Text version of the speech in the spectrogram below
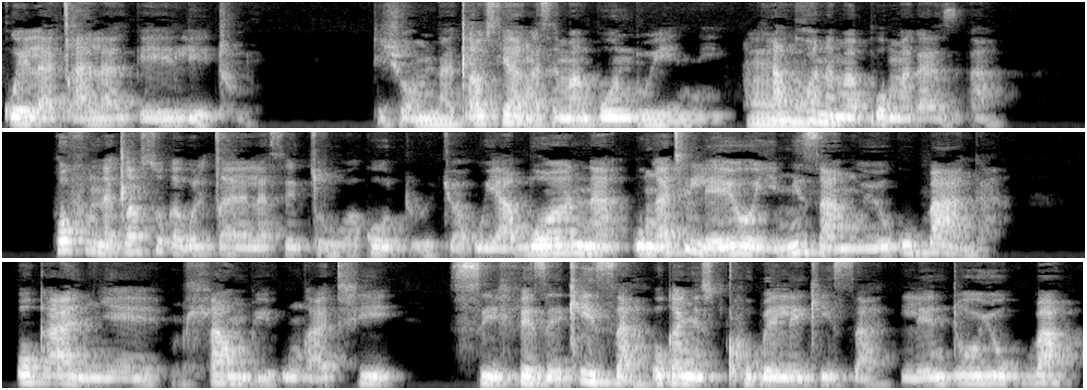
kwelaa cala ke lethu. Nditsho mna xa usiya ngasemaMpondweni akhona amapomakazi phaa. Phofu naxa usuka kweli cala laseGcuwa kooDutywa uyabona, ungathi leyo yimizamo yokubanga okanye mhlawumbi ungathi sifezekisa okanye siqhubelekisa le nto yokuba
